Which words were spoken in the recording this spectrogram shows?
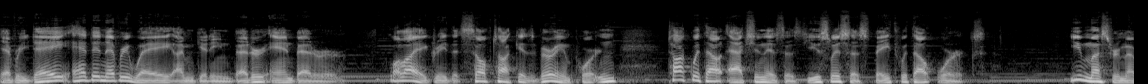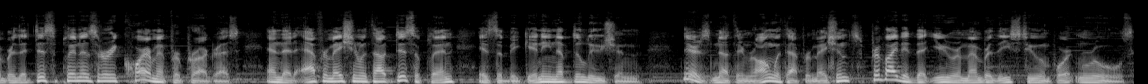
Every day and in every way, I'm getting better and better. While I agree that self talk is very important, talk without action is as useless as faith without works. You must remember that discipline is a requirement for progress, and that affirmation without discipline is the beginning of delusion. There's nothing wrong with affirmations, provided that you remember these two important rules.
